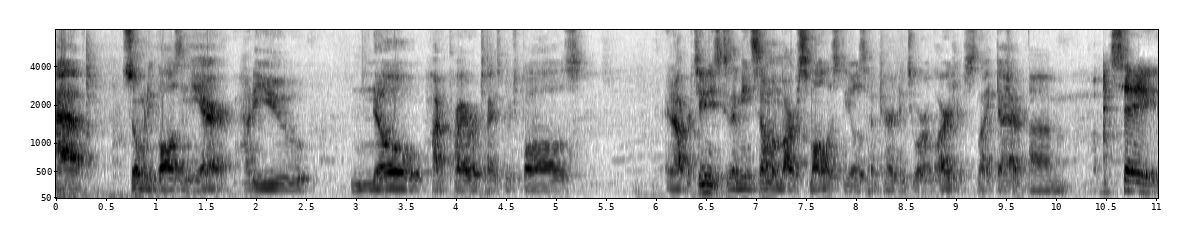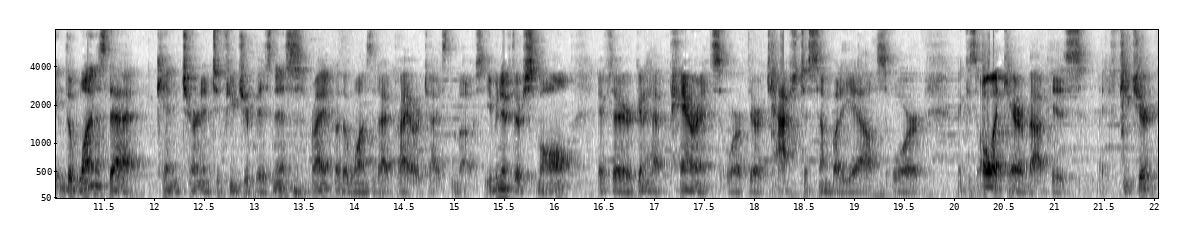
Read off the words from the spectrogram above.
have so many balls in the air, how do you know how to prioritize which balls and opportunities? Because I mean, some of our smallest deals have turned into our largest. Like that. Um, I would say the ones that can turn into future business, right, are the ones that I prioritize the most. Even if they're small, if they're going to have parents or if they're attached to somebody else, or because all I care about is like future,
